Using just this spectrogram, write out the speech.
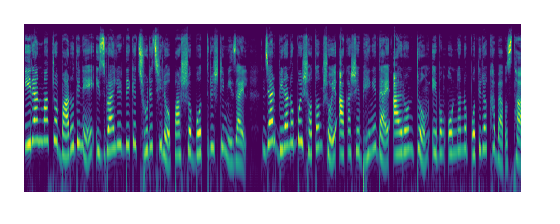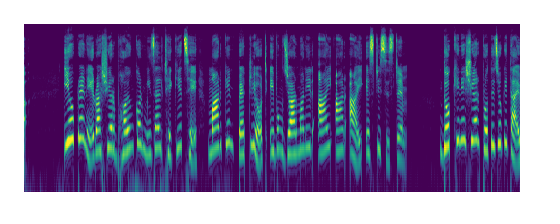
ইরান মাত্র বারো দিনে ইসরায়েলের দিকে ছুড়েছিল পাঁচশো বত্রিশটি মিসাইল, যার বিরানব্বই শতাংশই আকাশে ভেঙে দেয় আয়রন টোম এবং অন্যান্য প্রতিরক্ষা ব্যবস্থা। ইউক্রেনে রাশিয়ার ভয়ঙ্কর মিসাইল ঠেকিয়েছে মার্কিন প্যাট্রিয়ট এবং জার্মানির আইআরআই এসটি সিস্টেম। দক্ষিণ এশিয়ার প্রতিযোগিতায়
